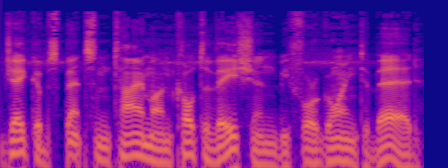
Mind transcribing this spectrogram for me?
Jacob spent some time on cultivation before going to bed.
